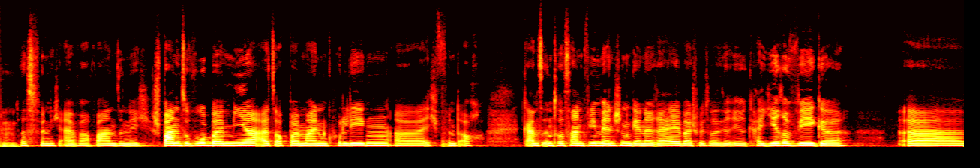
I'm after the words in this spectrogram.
Mhm. Das finde ich einfach wahnsinnig spannend, sowohl bei mir als auch bei meinen Kollegen. Äh, ich finde auch ganz interessant, wie Menschen generell beispielsweise ihre Karrierewege äh,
